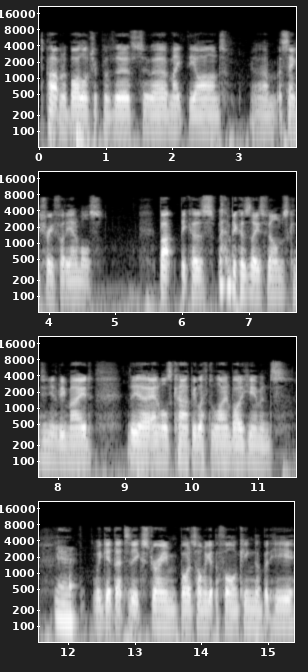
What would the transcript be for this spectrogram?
Department of Biological Reserves to uh, make the island um, a sanctuary for the animals. But because because these films continue to be made, the uh, animals can't be left alone by the humans. Yeah. We get that to the extreme by the time we get the Fallen Kingdom. But here,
